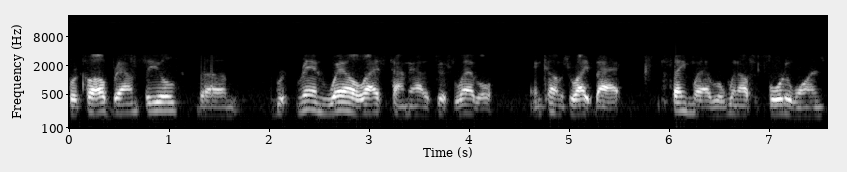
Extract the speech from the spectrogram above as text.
for Claude Brownfield. Um, ran well last time out at this level and comes right back, same level, went off at four to one.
